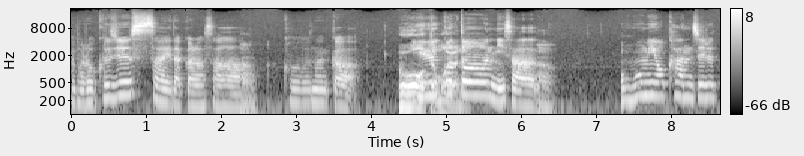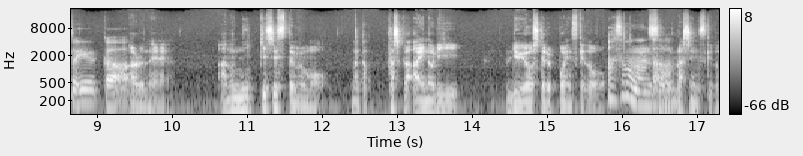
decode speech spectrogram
やっぱ60歳だからうさ、ん。こうなんか言うことにうさ、ん重みを感じるというあかるね。あの日記システムもなんか確か相乗り流用してるっぽいんですけど。あそうなんだ。そうらしいんですけど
